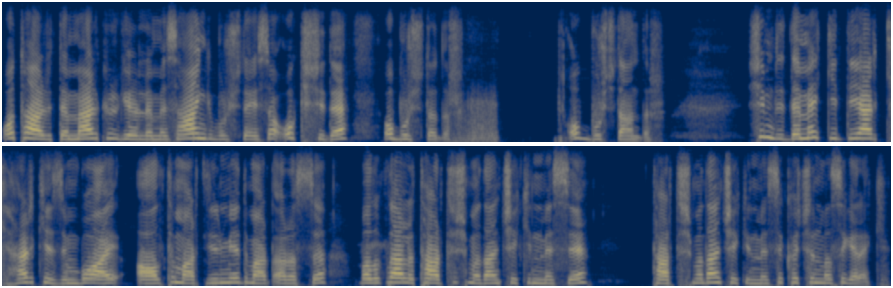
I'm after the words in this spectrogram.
O tarihte Merkür gerilemesi hangi burçtaysa o kişi de o burçtadır. O burçtandır. Şimdi demek ki diğer herkesin bu ay 6 Mart 27 Mart arası balıklarla tartışmadan çekinmesi, tartışmadan çekinmesi, kaçınması gerek.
